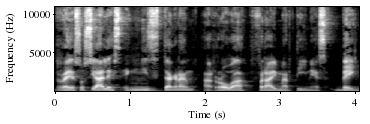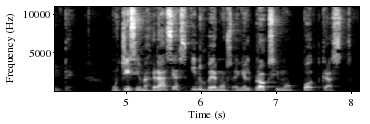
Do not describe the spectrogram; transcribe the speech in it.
redes sociales en Instagram, arroba fraymartínez20. Muchísimas gracias y nos vemos en el próximo podcast.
